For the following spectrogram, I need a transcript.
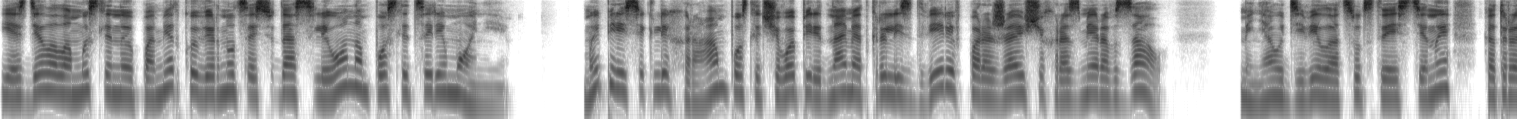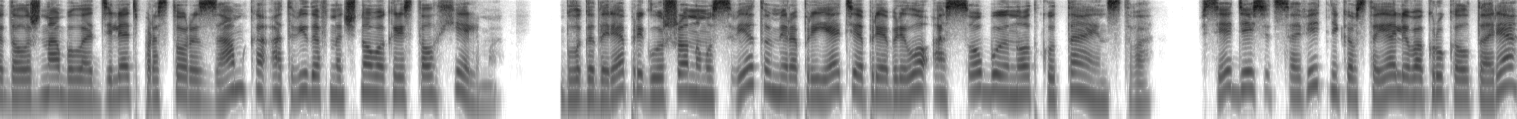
я сделала мысленную пометку вернуться сюда с Леоном после церемонии. Мы пересекли храм, после чего перед нами открылись двери в поражающих размеров зал. Меня удивило отсутствие стены, которая должна была отделять просторы замка от видов ночного Кристалхельма. Благодаря приглушенному свету мероприятие приобрело особую нотку таинства. Все десять советников стояли вокруг алтаря,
